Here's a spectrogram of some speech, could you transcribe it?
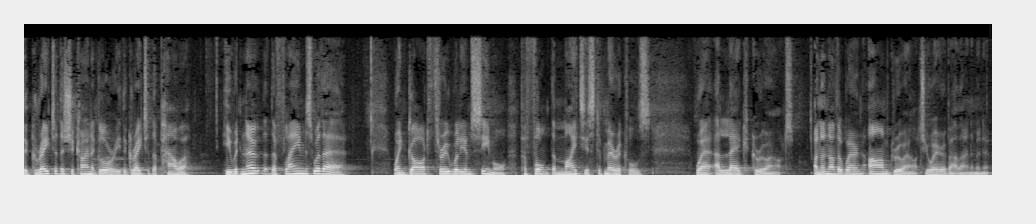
the greater the Shekinah glory, the greater the power. He would note that the flames were there when God, through William Seymour, performed the mightiest of miracles where a leg grew out, and another where an arm grew out. You'll hear about that in a minute.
